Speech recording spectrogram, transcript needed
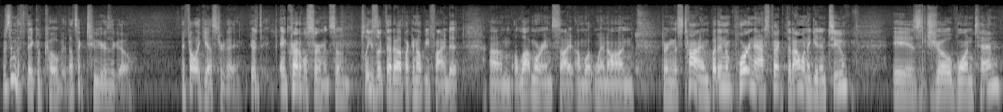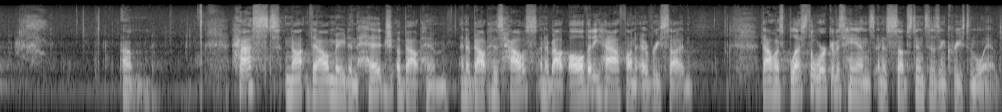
it was in the thick of COVID. That's like two years ago. It felt like yesterday. It was incredible sermon. So please look that up. I can help you find it. Um, a lot more insight on what went on during this time. But an important aspect that I want to get into is Job 110. Um, Hast not thou made an hedge about him, and about his house, and about all that he hath on every side? Thou hast blessed the work of his hands, and his substance is increased in the land.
